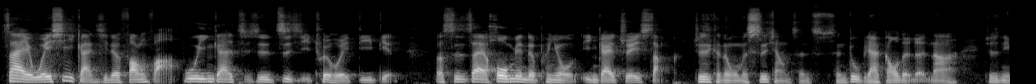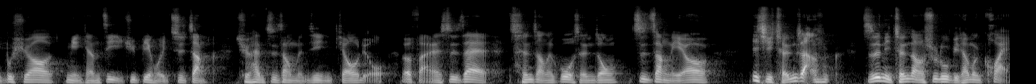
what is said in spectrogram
在维系感情的方法不应该只是自己退回低点，而是在后面的朋友应该追上。就是可能我们思想程程度比较高的人啊，就是你不需要勉强自己去变回智障，去和智障们进行交流，而反而是在成长的过程中，智障也要一起成长，只是你成长速度比他们快，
